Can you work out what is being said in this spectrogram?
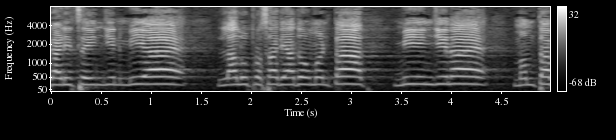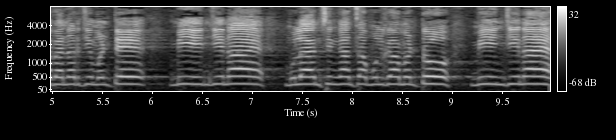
गाडीचं इंजिन मी आहे. लालू प्रसाद यादव म्हणतात मी इंजिन आहे. ममता बॅनर्जी म्हणते मी इंजिन आहे मुलायम सिंगांचा मुलगा म्हणतो मी इंजिन आहे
